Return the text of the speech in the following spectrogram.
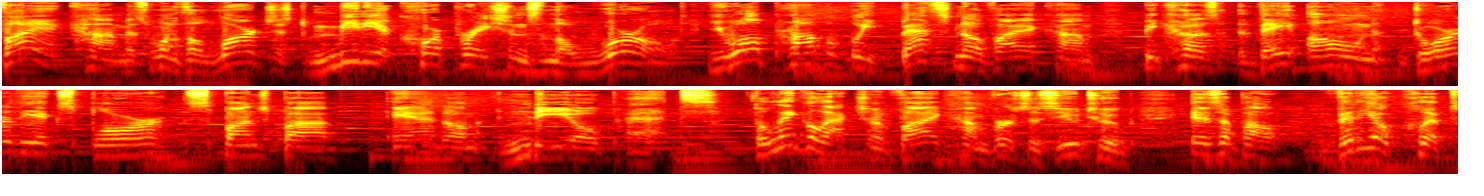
Viacom is one of the largest media corporations in the world. You all probably best know Viacom because they own Dora the Explorer, SpongeBob, and um, Neopets. The legal action of Viacom versus YouTube is about video clips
